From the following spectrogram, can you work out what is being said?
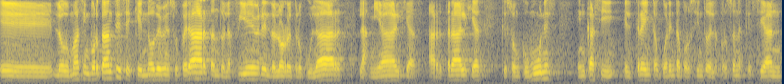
Eh, lo más importante es, que no deben superar tanto la fiebre, el dolor retrocular, las mialgias, artralgias, que son comunes en casi el 30 o 40% de las personas que se han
